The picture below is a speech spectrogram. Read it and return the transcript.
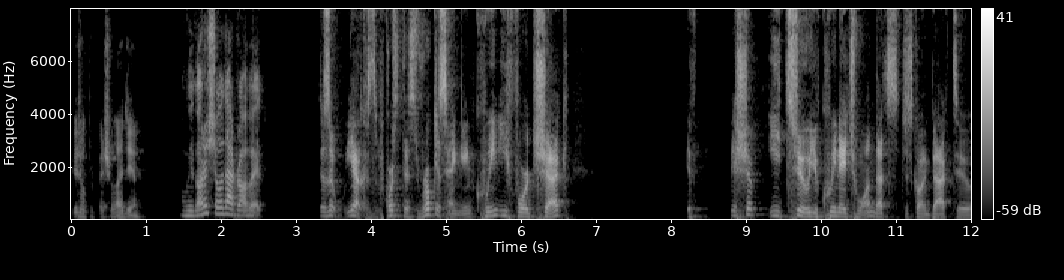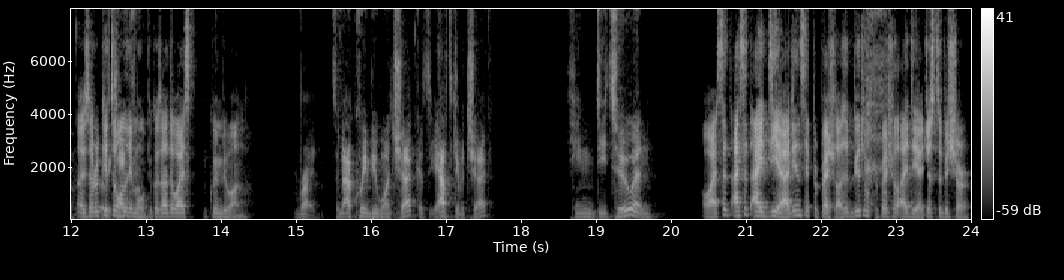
Beautiful perpetual idea. We gotta show that, Robert. Does it? Yeah, because of course this rook is hanging. Queen e4 check. If bishop e2, you have queen h1. That's just going back to No, it's a rook where we to only from. move because otherwise queen b1. Right. So now queen b1 check. It's- You have to give a check. King d2 and Oh, I said I said idea. I didn't say perpetual. I said beautiful perpetual idea, just to be sure.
